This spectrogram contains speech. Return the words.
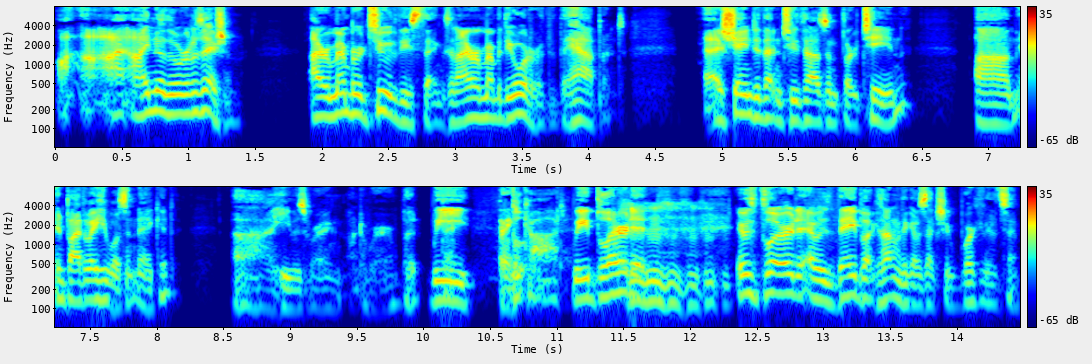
I, I know the organization. I remember two of these things, and I remember the order that they happened. Uh, Shane did that in 2013. Um, and by the way, he wasn't naked. Uh, he was wearing underwear, but we Thank bl- God. we blurred it. it was blurred. It was they. Because I don't think I was actually working at the time.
